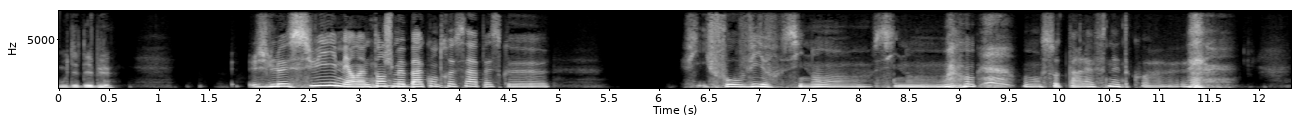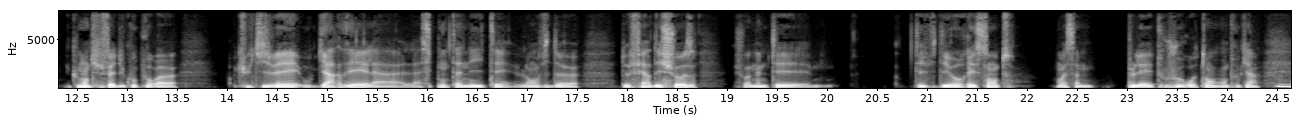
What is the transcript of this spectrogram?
Ou des débuts? Je le suis, mais en même temps, je me bats contre ça parce que il faut vivre, sinon, sinon on saute par la fenêtre, quoi. comment tu fais du coup pour euh, cultiver ou garder la, la spontanéité, l'envie de, de faire des choses? Je vois même tes, tes vidéos récentes. Moi, ça me plaît toujours autant, en tout cas. Mm.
